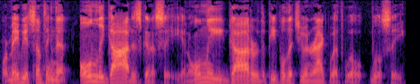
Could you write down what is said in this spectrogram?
or maybe it's something that only God is going to see and only God or the people that you interact with will, will see.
